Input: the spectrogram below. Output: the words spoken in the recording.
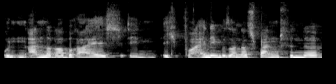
Und ein anderer Bereich, den ich vor allen Dingen besonders spannend finde,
